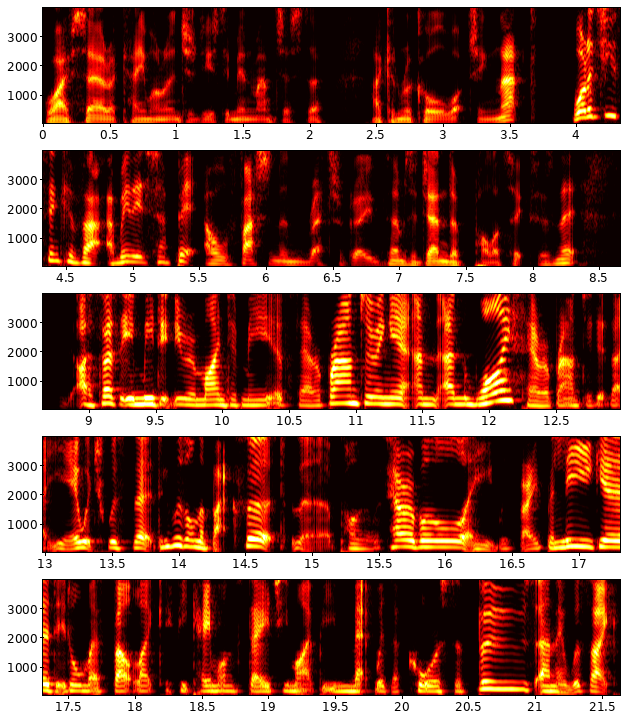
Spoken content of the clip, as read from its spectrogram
wife Sarah came on and introduced him in Manchester. I can recall watching that. What did you think of that? I mean, it's a bit old fashioned and retrograde in terms of gender politics, isn't it? I first immediately reminded me of Sarah Brown doing it and, and why Sarah Brown did it that year, which was that he was on the back foot, the polling was terrible, he was very beleaguered. It almost felt like if he came on stage, he might be met with a chorus of boos. And it was like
